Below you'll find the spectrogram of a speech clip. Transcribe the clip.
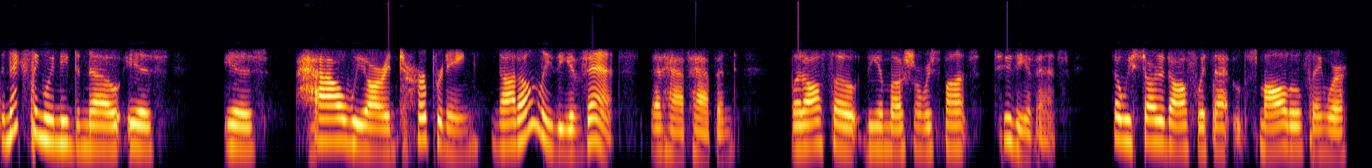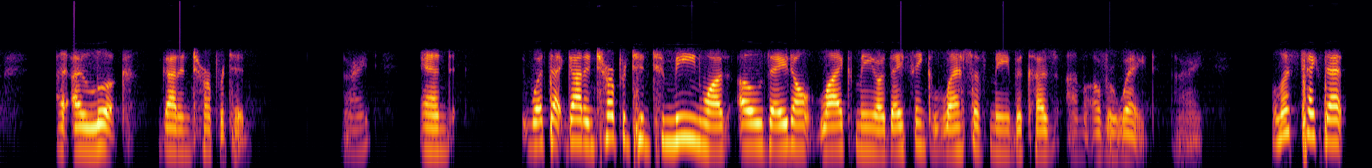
The next thing we need to know is is how we are interpreting not only the events that have happened, but also the emotional response to the events. So we started off with that small little thing where a, a look got interpreted, all right, and what that got interpreted to mean was, oh, they don't like me or they think less of me because I'm overweight. All right. Well, let's take that,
